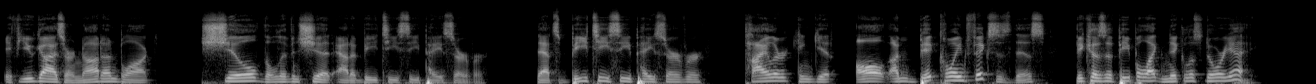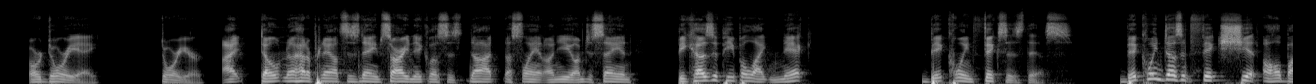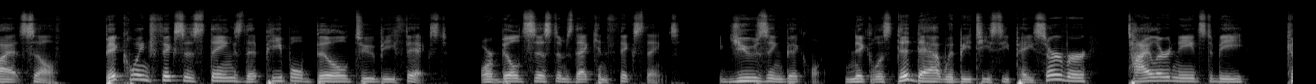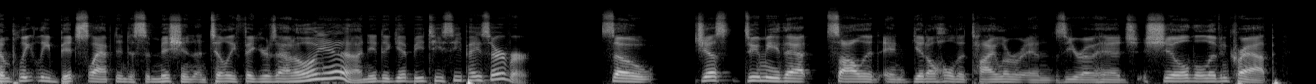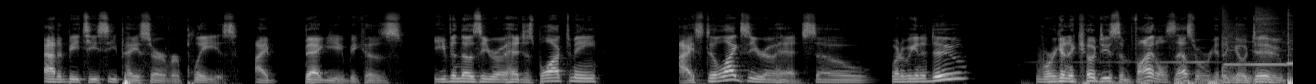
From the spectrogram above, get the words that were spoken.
If you guys are not unblocked, shill the living shit out of BTC Pay Server. That's BTC Pay Server. Tyler can get all. I mean, Bitcoin fixes this because of people like Nicolas Dorier or Dorier, Dorier. I don't know how to pronounce his name. Sorry, Nicolas. It's not a slant on you. I'm just saying because of people like Nick, Bitcoin fixes this. Bitcoin doesn't fix shit all by itself. Bitcoin fixes things that people build to be fixed or build systems that can fix things using Bitcoin. Nicolas did that with BTC Pay Server. Tyler needs to be completely bitch slapped into submission until he figures out, oh, yeah, I need to get BTC Pay Server. So just do me that solid and get a hold of Tyler and Zero Hedge. Shill the living crap out of BTC Pay Server, please. I beg you because even though Zero Hedge has blocked me, I still like Zero Hedge. So what are we going to do? We're going to go do some vitals. That's what we're going to go do.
